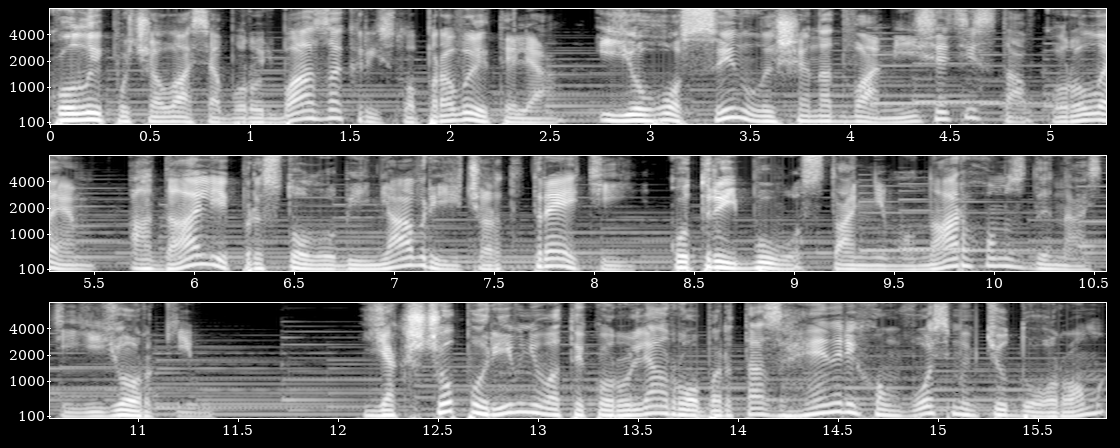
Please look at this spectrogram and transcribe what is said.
коли почалася боротьба за крісло правителя, і його син лише на два місяці став королем. А далі престол обійняв Річард III, котрий був останнім монархом з династії Йорків. Якщо порівнювати короля Роберта з Генріхом VIII Тюдором,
